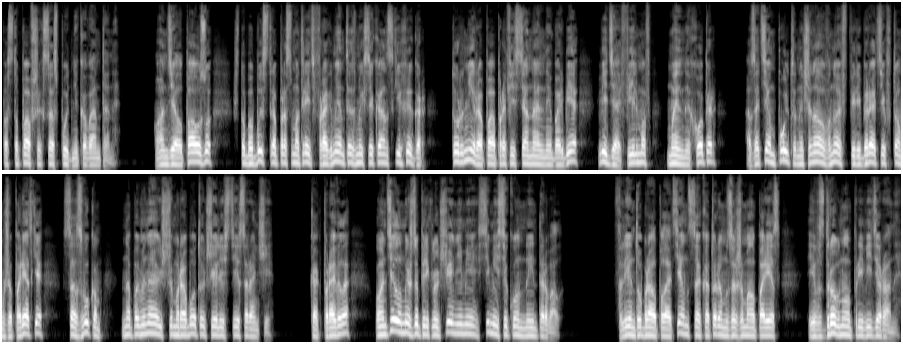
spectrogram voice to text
поступавших со спутниковой антенны. Он делал паузу, чтобы быстро просмотреть фрагменты из мексиканских игр, турнира по профессиональной борьбе, видеофильмов, мыльных опер, а затем пульт начинал вновь перебирать их в том же порядке, со звуком, напоминающим работу челюсти саранчи. Как правило, он делал между переключениями семисекундный интервал. Флинт убрал полотенце, которым зажимал порез, и вздрогнул при виде раны.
